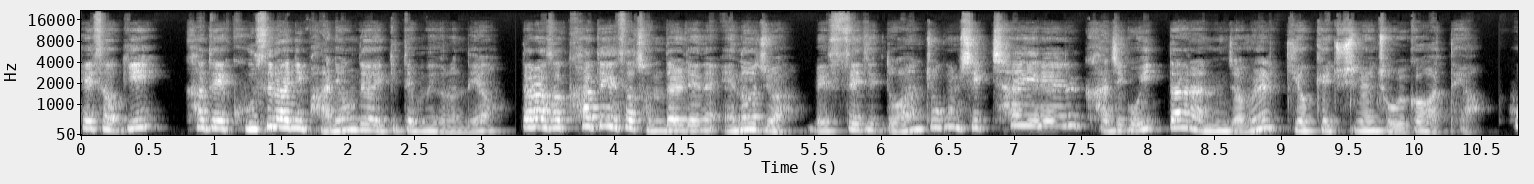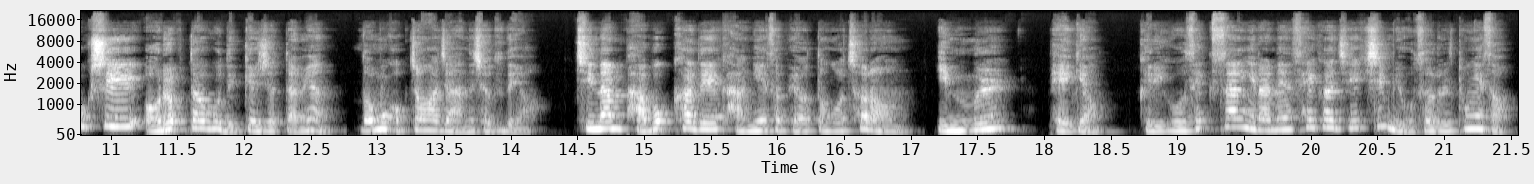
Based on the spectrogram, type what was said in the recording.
해석이 카드에 고스란히 반영되어 있기 때문에 그런데요. 따라서 카드에서 전달되는 에너지와 메시지 또한 조금씩 차이를 가지고 있다라는 점을 기억해 주시면 좋을 것 같아요. 혹시 어렵다고 느껴지셨다면 너무 걱정하지 않으셔도 돼요. 지난 바보카드의 강의에서 배웠던 것처럼 인물, 배경, 그리고 색상이라는 세 가지 핵심 요소를 통해서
